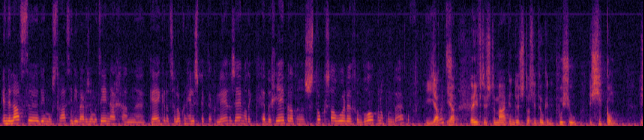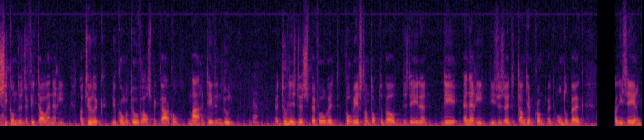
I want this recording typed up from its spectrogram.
In de laatste demonstratie, die waar we zo meteen naar gaan uh, kijken... dat zal ook een hele spectaculaire zijn. Want ik heb begrepen dat er een stok zal worden gebroken op een buik of ja, zoiets. Ja, dat heeft dus te maken, dus dat zit ook in het wushu, de shikon. De ja. shikon, dus de vitale energie. Natuurlijk, nu komt het overal spektakel, maar het heeft een doel. Ja. Het doel is dus bijvoorbeeld voor weerstand op te bouwen. Dus de, ener de energie die dus uit de tandjem komt, uit de onderbuik, realiseren.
